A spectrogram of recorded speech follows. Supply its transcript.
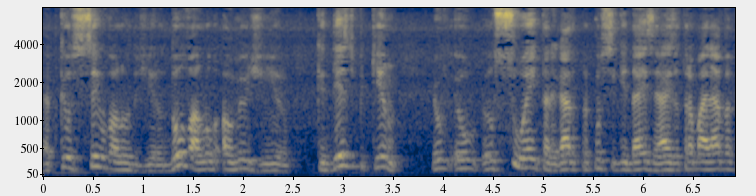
É porque eu sei o valor do dinheiro, eu dou valor ao meu dinheiro. Porque desde pequeno eu, eu, eu suei, tá ligado? Para conseguir 10 reais. Eu trabalhava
